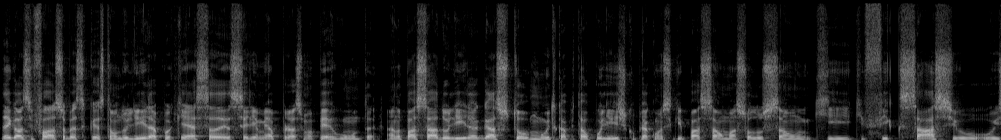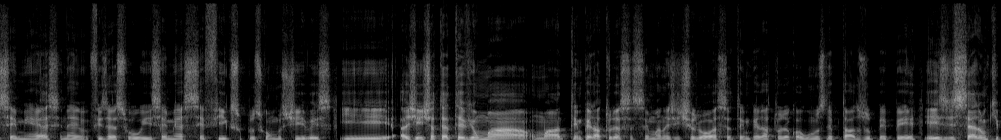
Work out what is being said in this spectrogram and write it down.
Legal você falar sobre essa questão do Lira, porque essa seria a minha próxima pergunta. Ano passado, o Lira gastou muito capital político para conseguir passar uma solução que, que fixasse o, o ICMS, né? fizesse o ICMS ser fixo para os combustíveis. E a gente até teve uma, uma temperatura essa semana, a gente tirou essa temperatura com alguns deputados do PP, e eles disseram que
